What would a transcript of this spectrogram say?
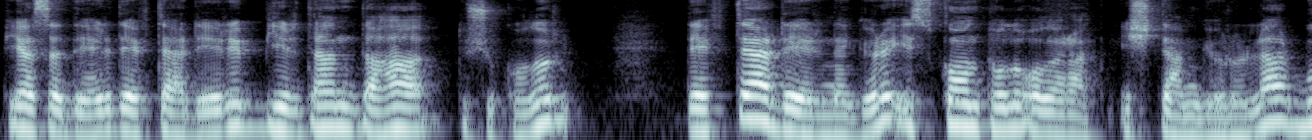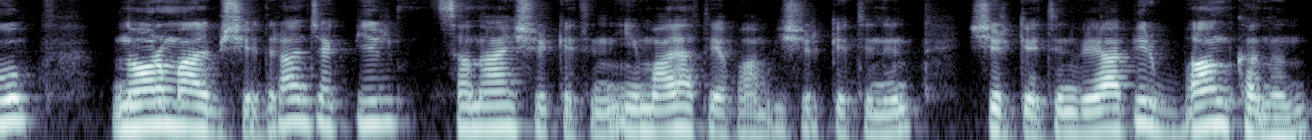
piyasa değeri, defter değeri birden daha düşük olur. Defter değerine göre iskontolu olarak işlem görürler. Bu normal bir şeydir. Ancak bir sanayi şirketinin, imalat yapan bir şirketinin, şirketin veya bir bankanın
